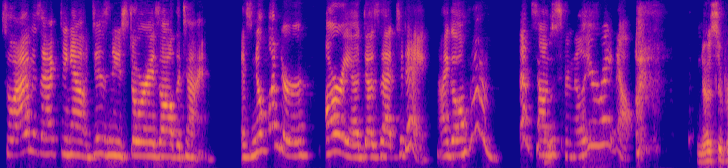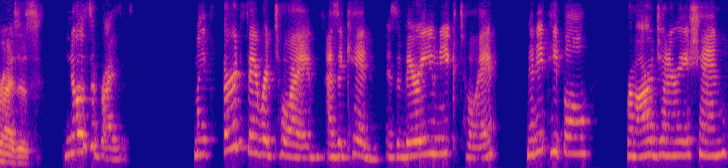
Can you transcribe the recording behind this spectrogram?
So I was acting out Disney stories all the time. It's no wonder Aria does that today. I go, hmm, that sounds familiar right now. No surprises. No surprises. My third favorite toy as a kid is a very unique toy. Many people from our generation,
